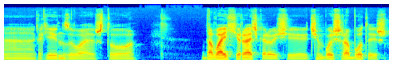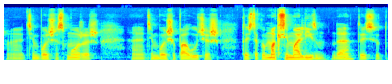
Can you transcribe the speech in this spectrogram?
э, как я ее называю, что давай херач, короче, чем больше работаешь, э, тем больше сможешь, э, тем больше получишь. То есть такой максимализм, да, то есть вот,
